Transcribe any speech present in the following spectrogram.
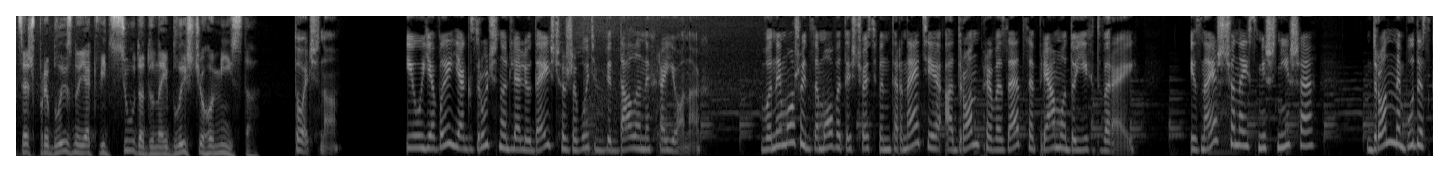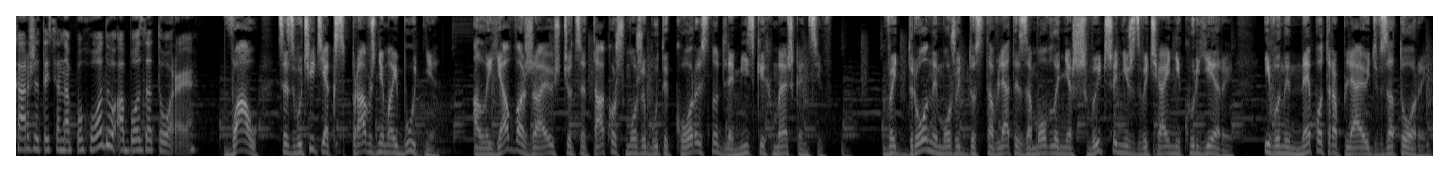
Це ж приблизно як відсюда до найближчого міста. Точно. І уяви, як зручно для людей, що живуть в віддалених районах. Вони можуть замовити щось в інтернеті, а дрон привезе це прямо до їх дверей. І знаєш, що найсмішніше? Дрон не буде скаржитися на погоду або затори. Вау, це звучить як справжнє майбутнє. Але я вважаю, що це також може бути корисно для міських мешканців. Ведь дрони можуть доставляти замовлення швидше, ніж звичайні кур'єри, і вони не потрапляють в затори.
